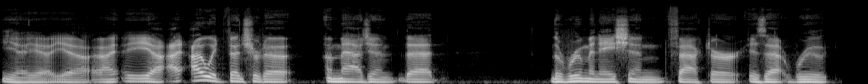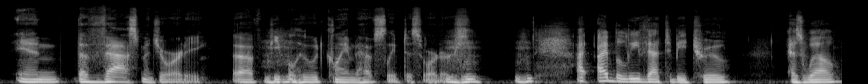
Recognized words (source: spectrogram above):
yeah yeah yeah I, yeah I, I would venture to imagine that the rumination factor is at root in the vast majority of people mm-hmm. who would claim to have sleep disorders mm-hmm. Mm-hmm. I, I believe that to be true as well.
